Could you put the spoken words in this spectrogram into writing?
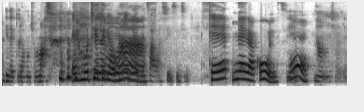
arquitectura es mucho más. Es que muchísimo más. pensaba. Sí, sí, sí. Qué mega cool. Sí. Oh. No, muy chévere.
